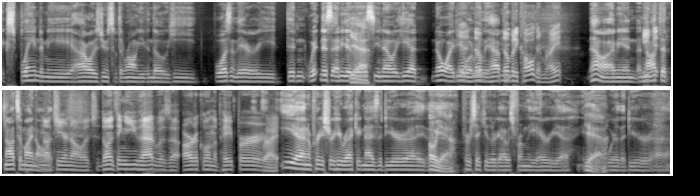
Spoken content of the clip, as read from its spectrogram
explain to me how I was doing something wrong, even though he wasn't there. He didn't witness any of Yeah. this. You know, he had no idea Yeah, what no- really happened. Nobody called him, right? No, I mean, not did- that not to my knowledge. Not to your knowledge. The only thing you had was an article in the paper. Right. Yeah, and I'm pretty sure he recognized the deer. Uh, the Oh, yeah. particular guy was from the area. you Yeah. know, where the deer uh,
